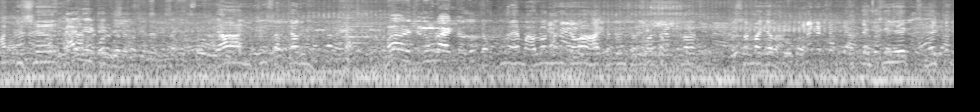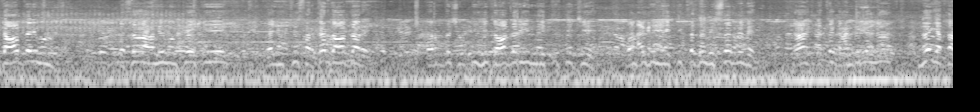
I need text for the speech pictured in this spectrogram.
अतिशय या युती सरकारने हे मालवणमध्ये जेव्हा हा छत्रपती शिवाजीचा पुतळा विसरला गेला त्याची एक नैतिक जबाबदारी म्हणून तसं आम्ही म्हणतो की या युती सरकार जबाबदार आहे परंतु शेवटी ही जबाबदारी नैतिकतेची आहे. परंतु ती नैतिकता ते विसरलेले आहेत. त्या त्याचं गांभीर्यानं न घेता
